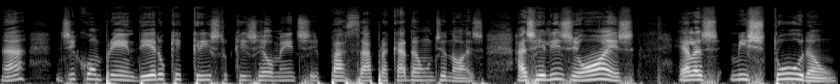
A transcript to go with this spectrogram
né, de compreender o que Cristo quis realmente passar para cada um de nós. As religiões, elas misturam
